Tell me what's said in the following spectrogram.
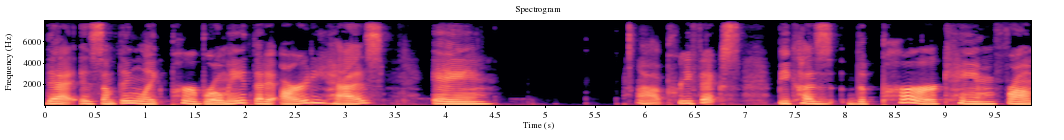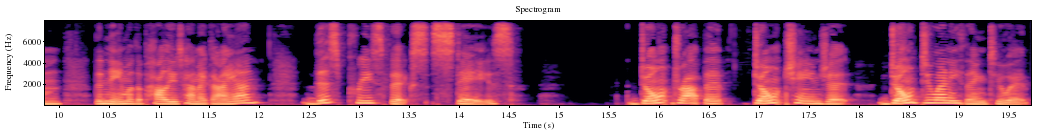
that is something like perbromate, that it already has a uh, prefix because the per came from the name of the polyatomic ion, this prefix stays. Don't drop it, don't change it, don't do anything to it.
